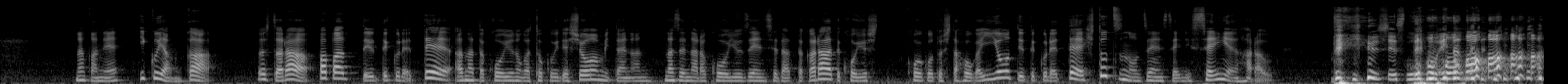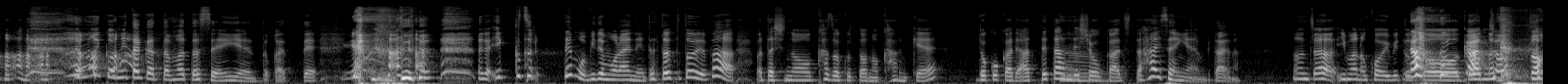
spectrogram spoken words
なんかね行くやんか。そしたらパパって言ってくれて「あなたこういうのが得意でしょ」みたいな「なぜならこういう前世だったから」ってこういうこういうことした方がいいよって言ってくれて一つの前世に1,000円払う。っていうシステムや でもう一個見たかったらまた1,000円とかって。なんかいくつでも見てもらえんねん。たと例えば私の家族との関係どこかで会ってたんでしょうかって言ったら「はい1,000円」みたいな。うんじゃあ今の恋人とどんな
